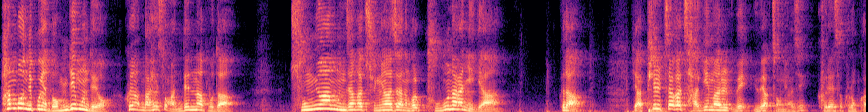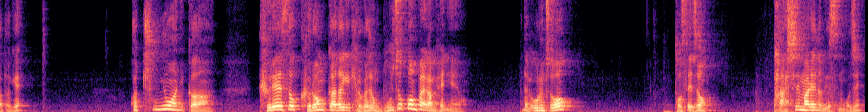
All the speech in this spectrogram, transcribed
한 번 읽고 그냥 넘기면 돼요. 그냥 나 해석 안 됐나 보다. 중요한 문장과 중요하지 않은 걸 구분하라는 얘기야. 그 다음 야 필자가 자기 말을 왜 요약 정리하지? 그래서 그런 까닭에? 아 중요하니까 그래서 그런 까닭이 결과적으로 무조건 빨간 펜이에요. 그 다음에 오른쪽 더 세죠? 다시 말해는 왜 쓰는 거지?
